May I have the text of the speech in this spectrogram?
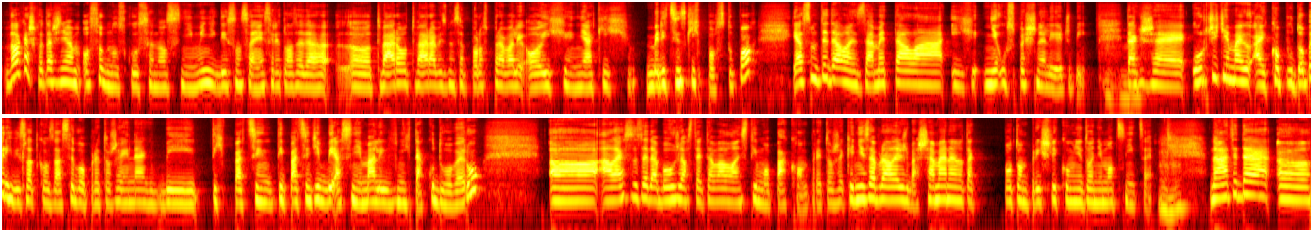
Veľká škoda, že nemám osobnú skúsenosť s nimi. Nikdy som sa nesretla teda uh, tvárou tvár, aby sme sa porozprávali o ich nejakých medicínskych postupoch. Ja som teda len zametala ich neúspešné liečby. Mm-hmm. Takže určite majú aj kopu dobrých výsledkov za sebou, pretože inak by tých pacient, tí pacienti by asi nemali v nich takú dôveru. Uh, ale ja som sa teda bohužiaľ stretávala len s tým opakom, pretože keď nezabrala liečba šamana, no tak potom prišli ku mne do nemocnice. Uh-huh. No a teda uh,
